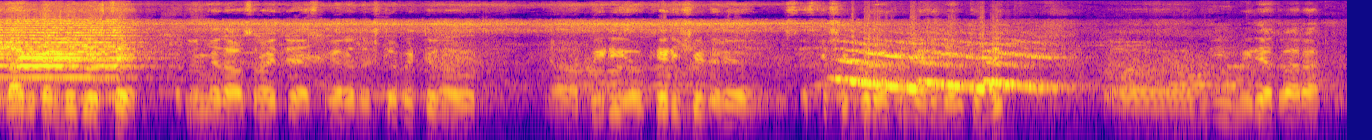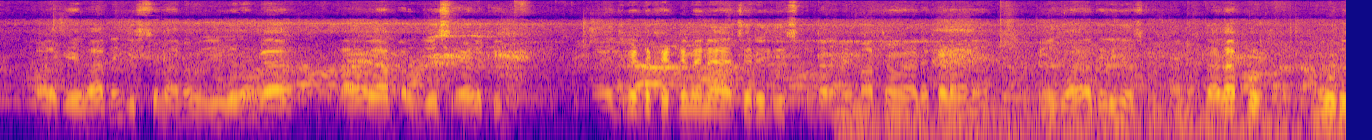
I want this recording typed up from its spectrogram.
ఇలాగే కంటిన్యూ చేస్తే అతని మీద అవసరం అయితే ఎస్పీ గారి దృష్టిలో పెట్టి PD KD sheet circle sheet కూడా ఓపెన్ చేయడం జరుగుతుంది. మీ మీడియా ద్వారా వాళ్ళకి వార్నింగ్ ఇస్తున్నాను. ఈ విధంగా వ్యాపారం చేసే వాళ్ళకి. ఎందుకంటే కఠినమైన చర్యలు తీసుకుంటాను మేము మాత్రం అడగడమని మీ ద్వారా తెలియజేసుకుంటున్నాను. దాదాపు మూడు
